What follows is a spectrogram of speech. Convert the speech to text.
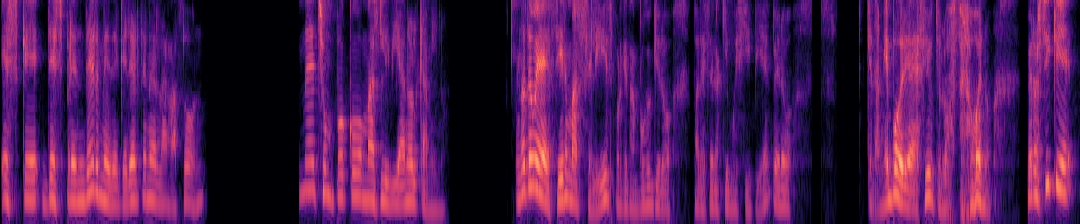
es que desprenderme de querer tener la razón me ha hecho un poco más liviano el camino. No te voy a decir más feliz, porque tampoco quiero parecer aquí muy hippie, ¿eh? pero que también podría decírtelo, pero bueno, pero sí que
